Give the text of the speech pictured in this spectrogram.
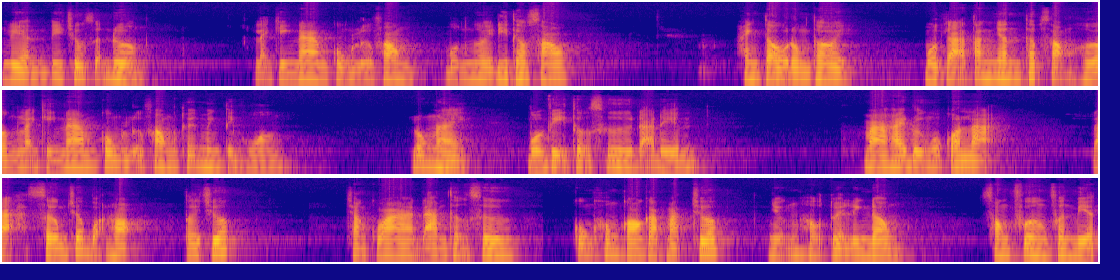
Liền đi trước dẫn đường. Lãnh kính nam cùng Lữ Phong, Bốn người đi theo sau. Hành tẩu đồng thời, Một gã tăng nhân thấp giọng hướng lãnh kính nam cùng Lữ Phong thuyết minh tình huống. Lúc này, Bốn vị thượng sư đã đến, Mà hai đội ngũ còn lại đã sớm trước bọn họ, tới trước. Chẳng qua đám thượng sư Cũng không có gặp mặt trước những hậu tuyển linh đồng, Song phương phân biệt,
